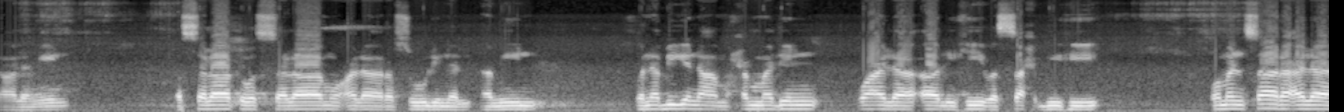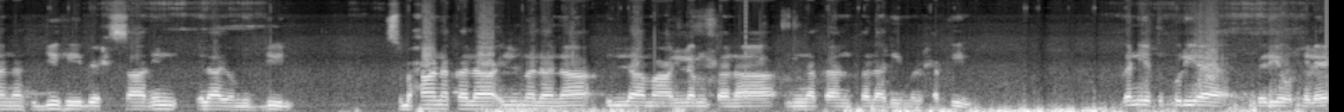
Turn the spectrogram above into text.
العالمين والصلاة والسلام على رسولنا الأمين ونبينا محمد وعلى آله وصحبه ومن سار على نهجه بإحسان إلى يوم الدين سبحانك لا علم لنا إلا ما علمتنا إنك أنت العليم الحكيم கண்ணியத்துக்குரிய பெரியோர்களே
